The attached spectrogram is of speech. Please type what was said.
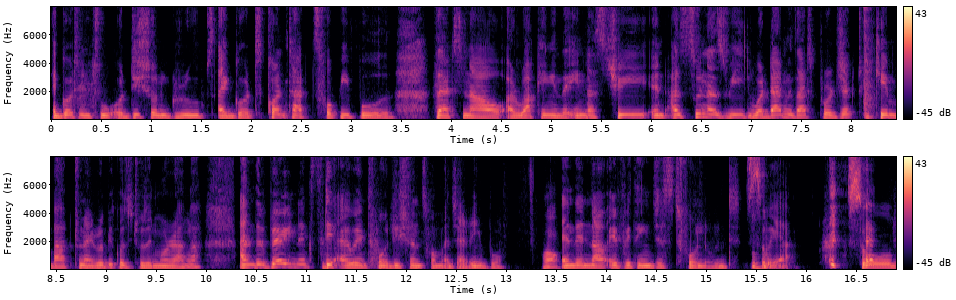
I got into audition groups. I got contacts for people that now are working in the industry. And as soon as we were done with that project we came back to nairobi because it was in Murang'a and the very next day i went for auditions for majaribu. Wow. and then now everything just followed. So yeah. So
